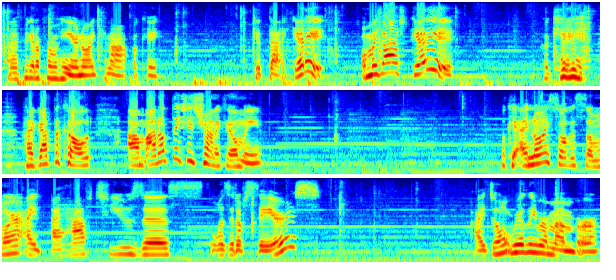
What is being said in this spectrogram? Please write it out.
Can I pick it up from here? No, I cannot. Okay. Get that. Get it! Oh my gosh, get it! Okay, I got the code. Um, I don't think she's trying to kill me. Okay, I know I saw this somewhere. I, I have to use this. Was it upstairs? I don't really remember.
